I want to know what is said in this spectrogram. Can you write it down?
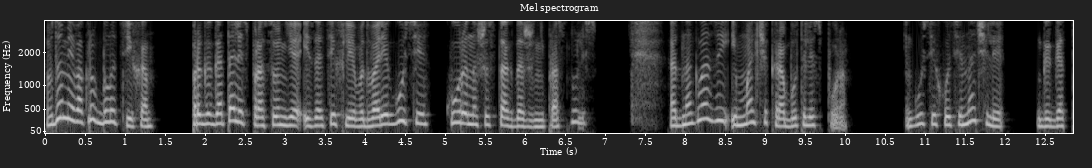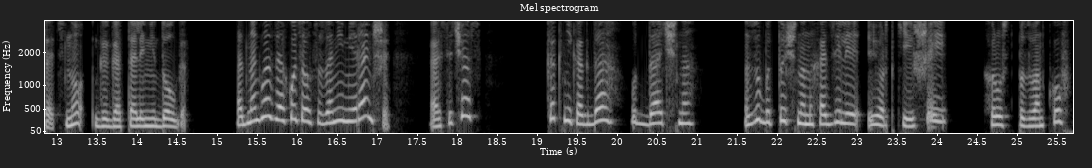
В доме вокруг было тихо. Прогоготались просонья и затихли во дворе гуси, куры на шестах даже не проснулись. Одноглазый и мальчик работали споро. Гуси хоть и начали гоготать, но гоготали недолго. Одноглазый охотился за ними и раньше, а сейчас как никогда удачно. Зубы точно находили верткие шеи, хруст позвонков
